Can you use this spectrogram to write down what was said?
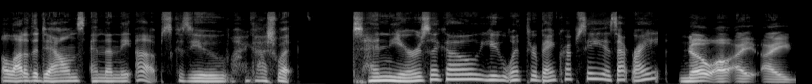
a lot of the downs, and then the ups. Because you, oh my gosh, what 10 years ago you went through bankruptcy is that right no uh, i i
